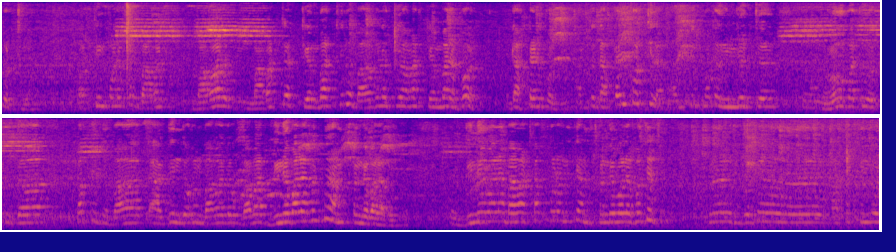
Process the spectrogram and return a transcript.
পড়ছিলাম কস্টিং পড়ার পর বাবার বাবার বাবার তো চেম্বার ছিল, বাবা বলে তুই আমার চেম্বারে বস, ডাক্তারি করবি। আমি তো ডাক্তারি করছিলাম, আমি ঠিক মতো ইঞ্জেকশন, হোমিওপ্যাথি ওষুধ দেওয়া, সব কিছু। বাবা একদিন যখন বাবা বাবা দিনের বেলা করব আমি সন্ধ্যেবেলা করব তো দিনের বেলা বাবা ঠাপ করে নিতে, আমি সন্ধ্যেবেলা বসেছি। বসে এত সুন্দর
